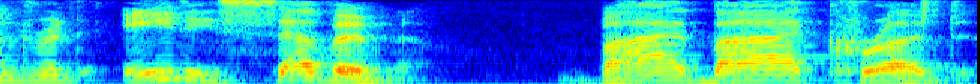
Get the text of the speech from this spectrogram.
1387. Bye bye, crud.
